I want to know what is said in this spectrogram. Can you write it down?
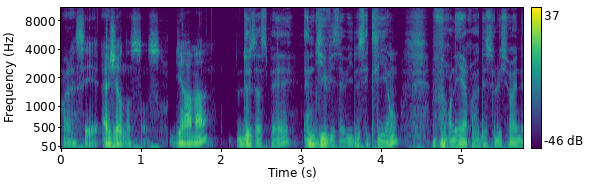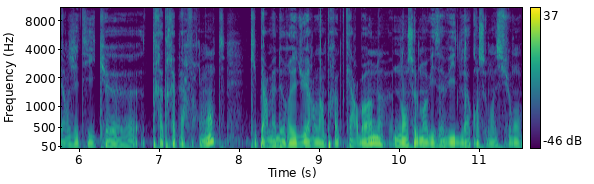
voilà, c'est agir dans ce sens. Dirama deux aspects. ND vis-à-vis de ses clients, fournir des solutions énergétiques euh, très très performantes qui permettent de réduire l'empreinte carbone, non seulement vis-à-vis de la consommation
